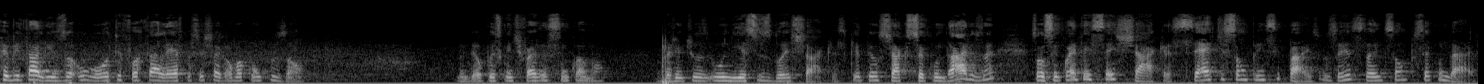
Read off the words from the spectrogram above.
revitaliza o outro e fortalece para você chegar a uma conclusão. Entendeu? Por isso que a gente faz assim com a mão. Para a gente unir esses dois chakras. Porque tem os chakras secundários, né? São 56 chakras. Sete são principais. Os restantes são secundários.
